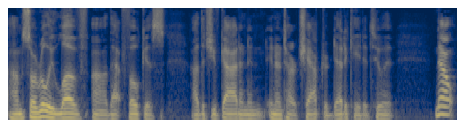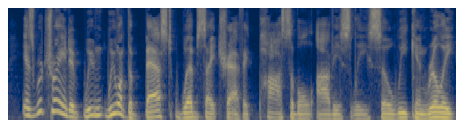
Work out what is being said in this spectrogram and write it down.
Um, so I really love uh, that focus uh, that you've got and an, an entire chapter dedicated to it. Now, as we're trying to, we, we want the best website traffic possible, obviously, so we can really,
